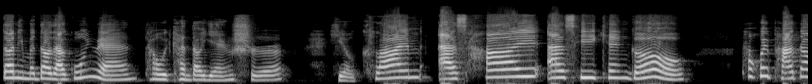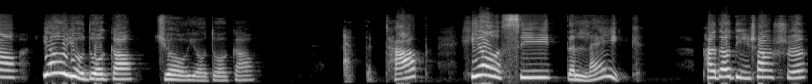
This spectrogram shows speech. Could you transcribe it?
当你们到达公园，他会看到岩石。He'll climb as high as he can go。他会爬到要有多高就有多高。At the top, he'll see the lake。爬到顶上时，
